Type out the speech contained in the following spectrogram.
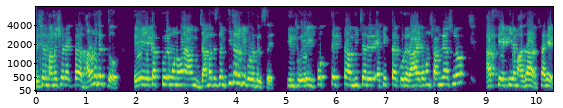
দেশের মানুষের একটা ধারণা থাকতো, এই একাত্তরে মনে হয় জামাত ইসলাম কি যেন কি করে ফেলছে। কিন্তু এই প্রত্যেকটা বিচারের এক একটা করে রায় যখন সামনে আসলো, আজকে এটিএম আজহার সাহেব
